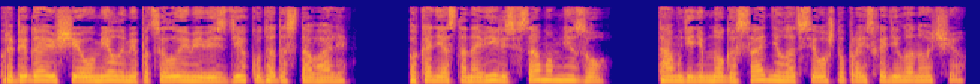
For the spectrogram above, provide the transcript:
пробегающие умелыми поцелуями везде, куда доставали, пока не остановились в самом низу, там, где немного саднило от всего, что происходило ночью.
